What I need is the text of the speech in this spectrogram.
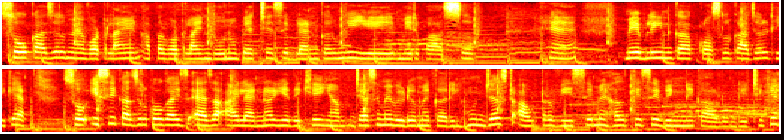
सो so, काजल मैं वाटरलाइन अपर वाटर लाइन दोनों पे अच्छे से ब्लेंड करूँगी। ये मेरे पास हैं। मेबलिन का क्रॉसल काजल ठीक है? सो so, इसी काजल को गाइज़ एज अ आई ये देखिए यहाँ जैसे मैं वीडियो में कर रही हूँ जस्ट आउटर वी से मैं हल्की से विंग निकाल लूँगी ठीक है?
